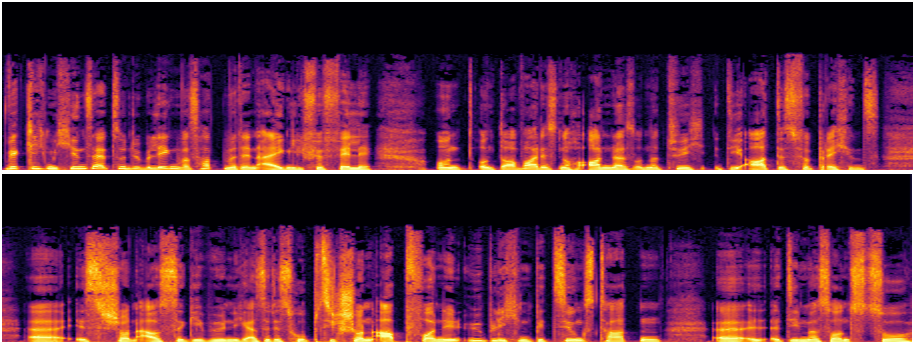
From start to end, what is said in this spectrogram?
wirklich mich hinsetzen und überlegen, was hatten wir denn eigentlich für Fälle? Und, und da war das noch anders. Und natürlich die Art des Verbrechens äh, ist schon außergewöhnlich. Also das hob sich schon ab von den üblichen Beziehungstaten, äh, die man sonst so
